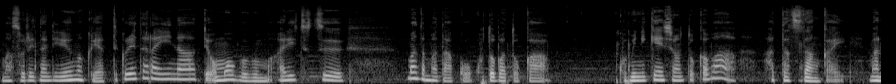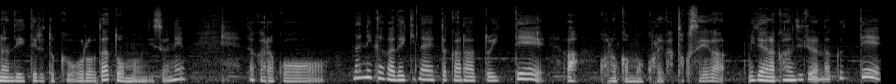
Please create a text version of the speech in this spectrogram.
まあ、それなりにうまくやってくれたらいいなって思う部分もありつつまだまだこう言葉とかコミュニケーションとかは発達段階学んでいってるところだと思うんですよね。だからこう何かができないからといってあこの子もこれが特性がみたいな感じではなくって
